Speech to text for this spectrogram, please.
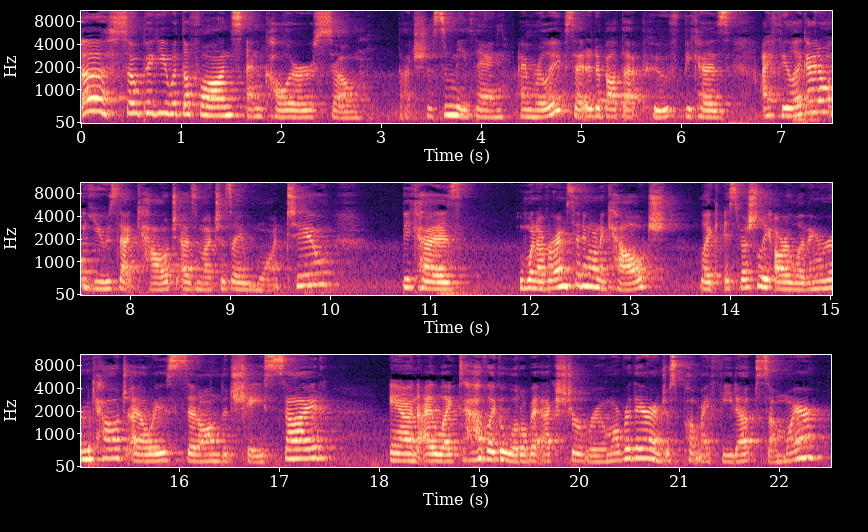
uh, so picky with the fonts and colors. So that's just a me thing. I'm really excited about that poof because I feel like I don't use that couch as much as I want to because whenever I'm sitting on a couch, like especially our living room couch, I always sit on the chaise side and I like to have like a little bit extra room over there and just put my feet up somewhere.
